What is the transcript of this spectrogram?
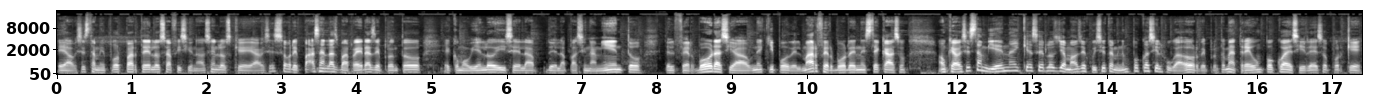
eh, a veces también por parte de los aficionados en los que a veces sobrepasan las barreras, de pronto, eh, como bien lo dice, la, del apasionamiento, del fervor hacia un equipo del mar, fervor en este caso, aunque a veces también hay que hacer los llamados de juicio también un poco hacia el jugador, de pronto me atrevo un poco a decir eso porque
